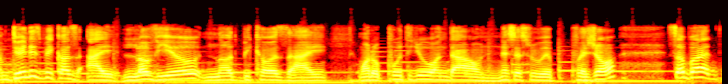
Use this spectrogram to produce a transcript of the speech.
I'm doing this because I love you, not because I want to put you under unnecessary pressure." So, but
